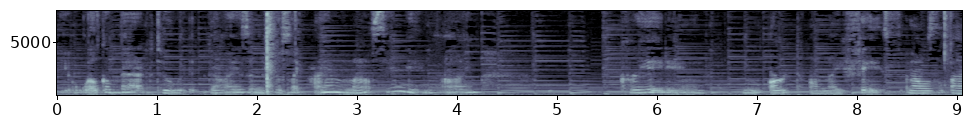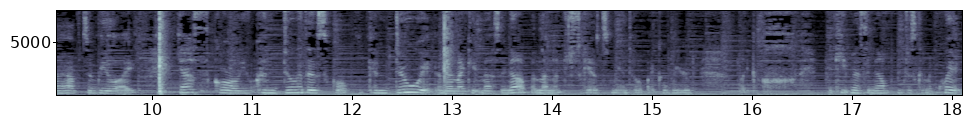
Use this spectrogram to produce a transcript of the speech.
video. Welcome back to it, guys. And it's just like, I'm not singing. I'm creating art on my face. And I was, I have to be like, yes, girl, you can do this, girl. You can do it. And then I keep messing up. And then it just gets me into like a weird, like, ugh, I keep messing up, I'm just to quit.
